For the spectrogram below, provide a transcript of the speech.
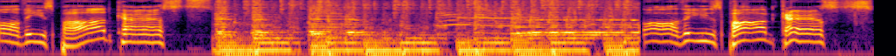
Oh, these podcasts. Oh, these podcasts.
